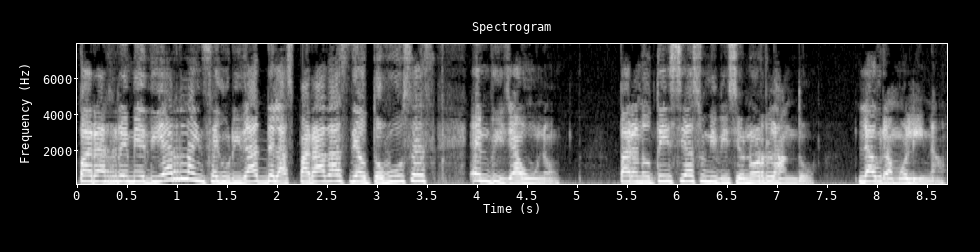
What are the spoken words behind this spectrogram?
para remediar la inseguridad de las paradas de autobuses en Villa 1. Para Noticias Univision Orlando, Laura Molina.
